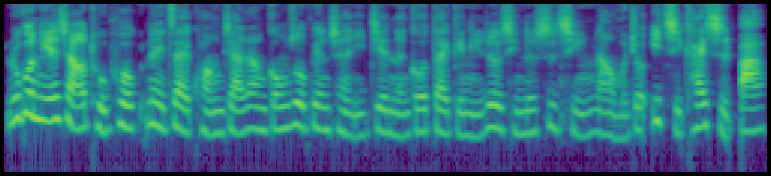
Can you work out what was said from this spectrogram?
如果你也想要突破内在框架，让工作变成一件能够带给你热情的事情，那我们就一起开始吧。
